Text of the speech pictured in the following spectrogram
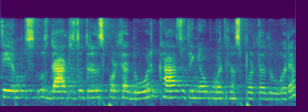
temos os dados do transportador, caso tenha alguma transportadora.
